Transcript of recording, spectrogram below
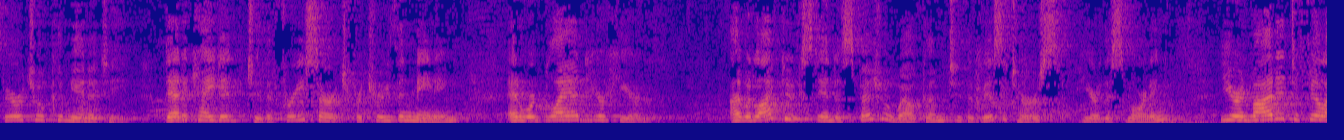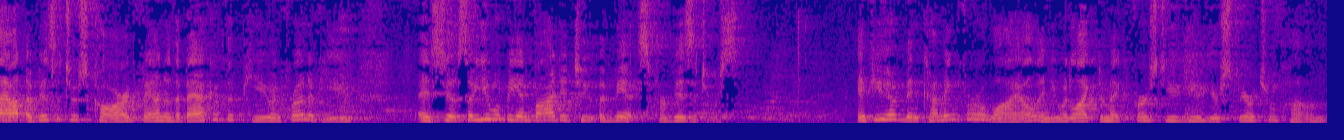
spiritual community dedicated to the free search for truth and meaning, and we're glad you're here. I would like to extend a special welcome to the visitors here this morning. You're invited to fill out a visitor's card found in the back of the pew in front of you, so you will be invited to events for visitors. If you have been coming for a while and you would like to make First UU your spiritual home,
